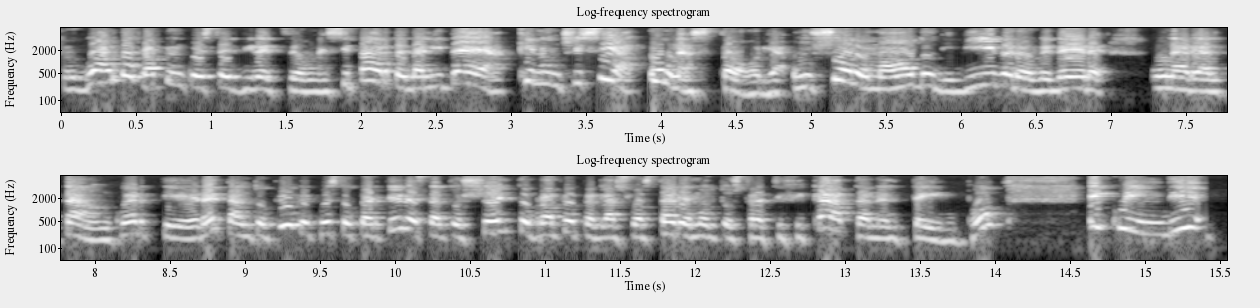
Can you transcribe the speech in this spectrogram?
guarda proprio in questa direzione. Si parte dall'idea che non ci sia una storia, un solo modo di vivere o vedere una realtà, un quartiere, tanto più che questo quartiere è stato scelto proprio per la sua storia molto stratificata nel tempo e quindi we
